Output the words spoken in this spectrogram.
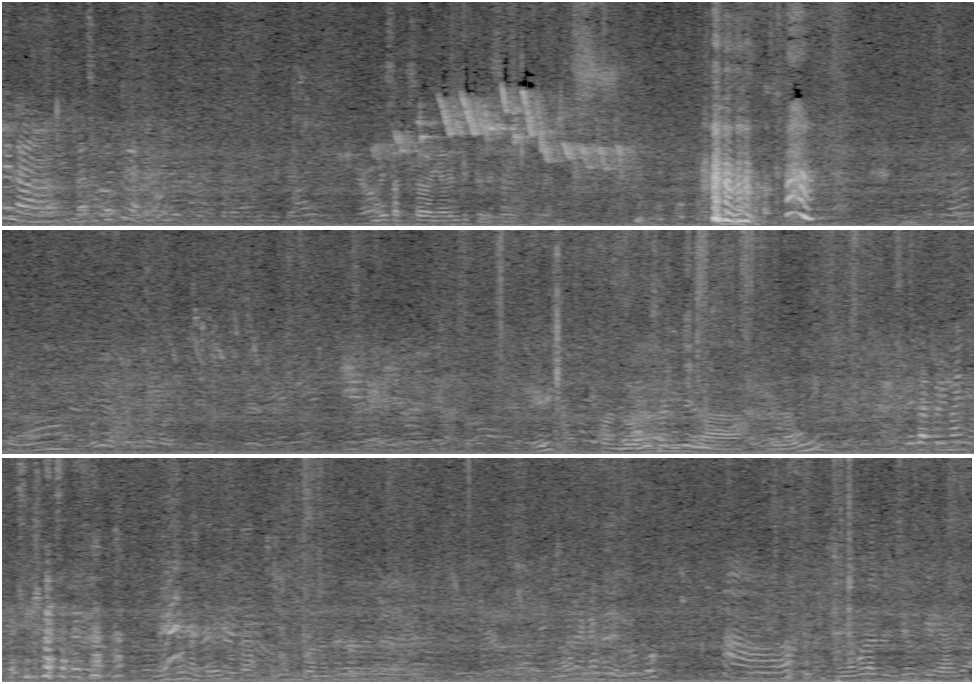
La, la sujeto de acá. Esa pesada ya ven que te deshago. Claro que no. Eric, cuando yo salí de la, de la uni, De la primaria, pensé que ibas a decir. me hizo una entrevista y es un conocido. Como era el jefe de grupo, Ah. me llamó la atención que, haya,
